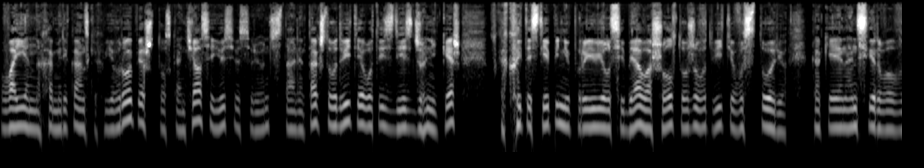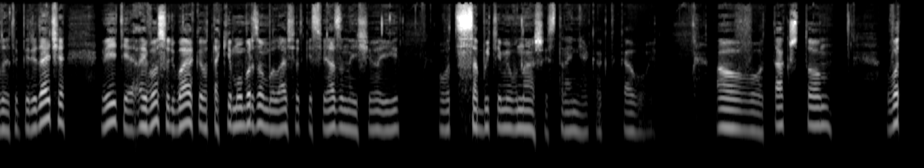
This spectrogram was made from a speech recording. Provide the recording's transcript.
военных американских в Европе, что скончался Иосиф Виссарионович Сталин. Так что вот видите, вот и здесь Джонни Кэш в какой-то степени проявил себя, вошел тоже, вот видите, в историю, как я и анонсировал в этой передаче. Видите, а его судьба вот таким образом была все-таки связана еще и вот с событиями в нашей стране как таковой. А, Вот, так что вот,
